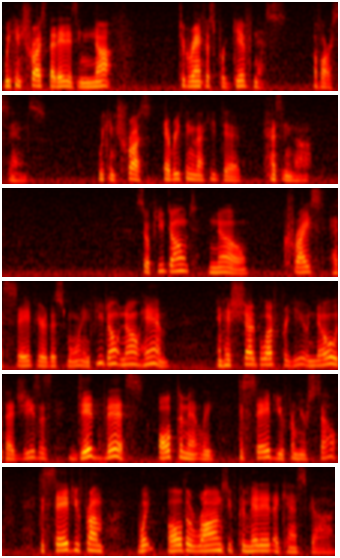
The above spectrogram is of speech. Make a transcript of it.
we can trust that it is enough to grant us forgiveness of our sins. We can trust everything that he did as enough. So if you don't know Christ as Savior this morning, if you don't know him and his shed blood for you, know that Jesus did this ultimately to save you from yourself, to save you from what, all the wrongs you've committed against God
